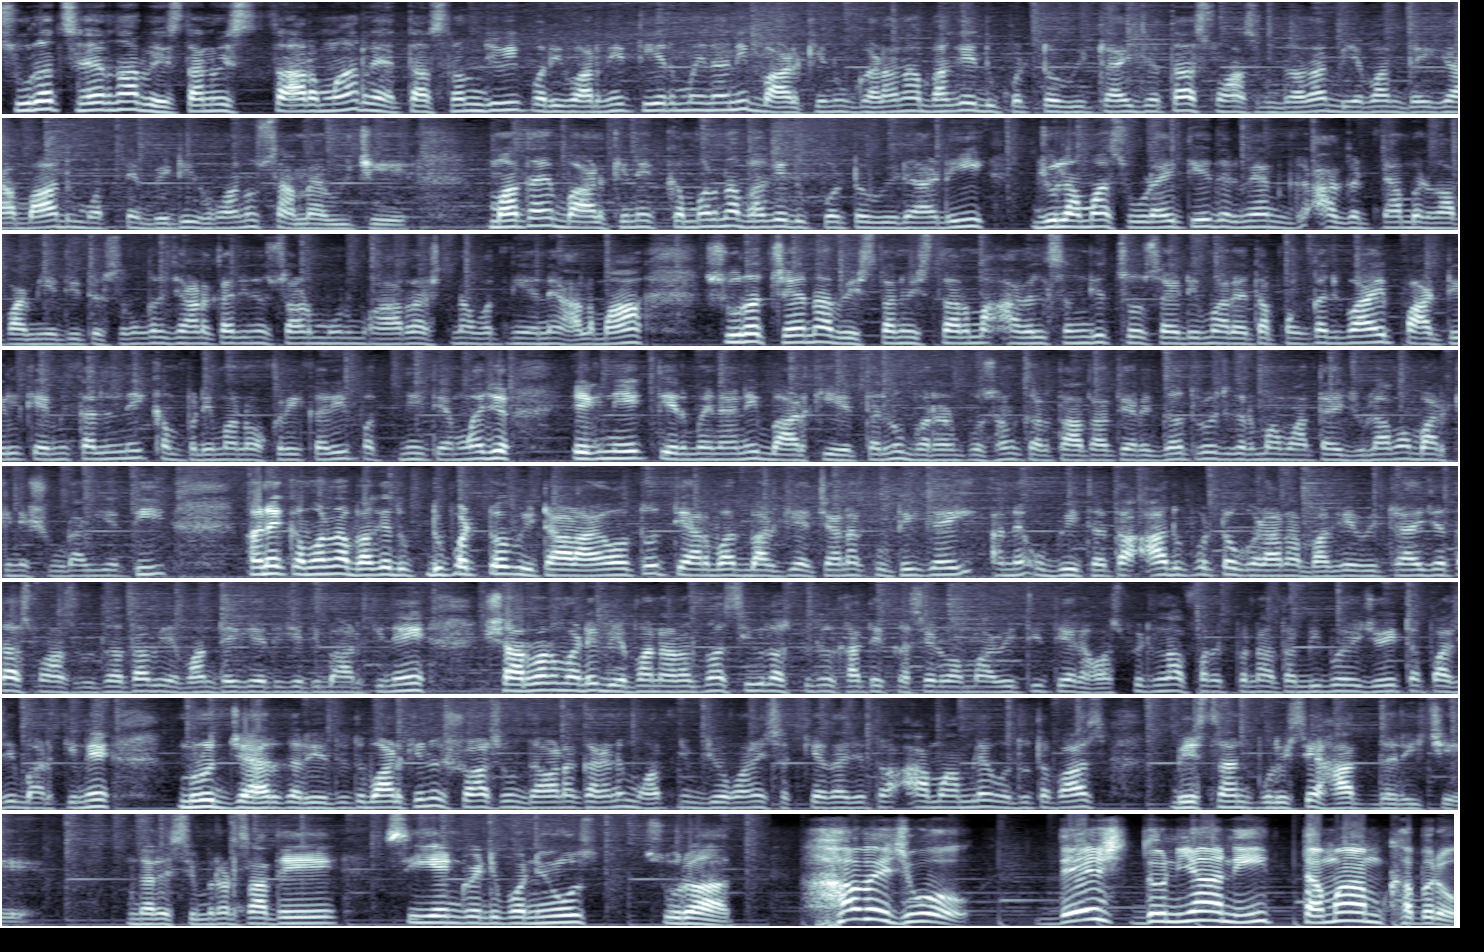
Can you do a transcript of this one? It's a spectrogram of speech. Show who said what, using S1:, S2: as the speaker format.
S1: સુરત શહેરના ભેસ્તાન વિસ્તારમાં રહેતા શ્રમજીવી પરિવારની તેર મહિનાની બાળકીનું ગળાના ભાગે દુપટ્ટો વીંટાઈ જતા શ્વાસ રૂંધાતા બેભાન થઈ ગયા બાદ મોતને ભેટી હોવાનું સામે આવ્યું છે. માતાએ બાળકીને કમરના ભાગે દુપટ્ટો વીડાડી જુલામાં સુડાઈ તે દરમિયાન આ ઘટના બનવા પામી હતી. તો સમગ્ર જાણકારી અનુસાર મૂળ મહારાષ્ટ્રના વતની અને હાલમાં સુરત શહેરના ભેસ્તાન વિસ્તારમાં આવેલ સંગીત સોસાયટીમાં રહેતા પંકજભાઈ પાટીલ કેમિકલની કંપનીમાં નોકરી કરી પત્ની તેમજ એકની એક તેર મહિનાની બાળકી હેતલનું ભરણપોષણ કરતા હતા. ત્યારે ગત રોજ ઘરમાં માતાએ જુલામાં બાળકીને સુડાવી હતી. અને કમરના ભાગે દુપટ્ટો વીંટાળાયો હતો. ત્યારબાદ બાળકી અચાનક ઉઠી ગઈ અને ઊભી થતાં આ દુપટ્ટો ગળાના ભાગે વીંટળાઈ જતા શ્વાસ રૂંધાતા બેભાન થઈ ગઈ હતી, જેથી બાળકીને સારવાર માટે બેભાન હાલતમાં સિવિલ હોસ્પિટલ ખાતે ખસેડવામાં આવી હતી. ત્યારે હોસ્પિટલના ફરજ પરના તબીબોએ જોઈ તપાસી બાળકીને મૃત જાહેર કરી હતી. તો બાળકીનું શ્વાસ રૂંધાવાના કારણે મોત નિપજવાની શક્યતા છે. તો આ મામલે વધુ તપાસ બેસ્તાન પોલીસે હાથ ધરી છે. નરેશ સિમરણ સાથે સીએન ટ્વેન્ટી ન્યૂઝ સુરત.
S2: હવે જુઓ, દેશ દુનિયાની તમામ ખબરો.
